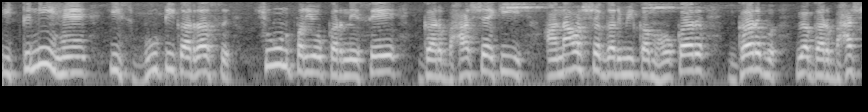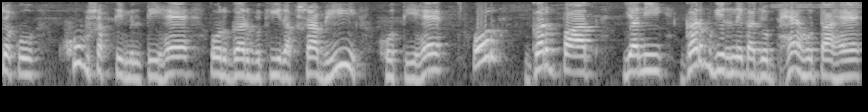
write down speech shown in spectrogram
इतनी है कि इस बूटी का रस चूर्ण प्रयोग करने से गर्भाशय की अनावश्यक गर्मी कम होकर गर्भ व गर्भाशय को खूब शक्ति मिलती है और गर्भ की रक्षा भी होती है। और गर्भपात यानी गर्भ गिरने का जो भय होता है,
